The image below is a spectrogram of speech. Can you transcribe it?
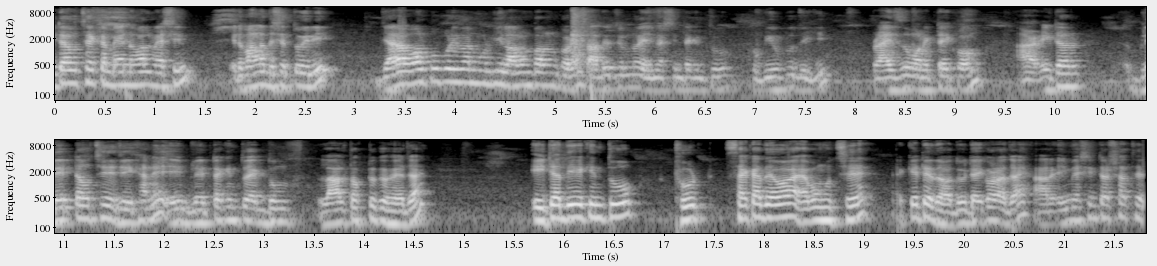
এটা হচ্ছে একটা ম্যানুয়াল মেশিন এটা বাংলাদেশের তৈরি। যারা অল্প পরিমাণ মুরগি লালন পালন করেন, তাদের জন্য এই মেশিনটা কিন্তু খুবই উপযোগী। প্রাইসও অনেকটাই কম। আর এটার ব্লেডটা হচ্ছে যে এখানে, এই ব্লেডটা কিন্তু একদম লাল টকটকে হয়ে যায়। এইটা দিয়ে কিন্তু ঠোঁট সেকা দেওয়া এবং হচ্ছে কেটে দেওয়া দুইটাই করা যায়। আর এই মেশিনটার সাথে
